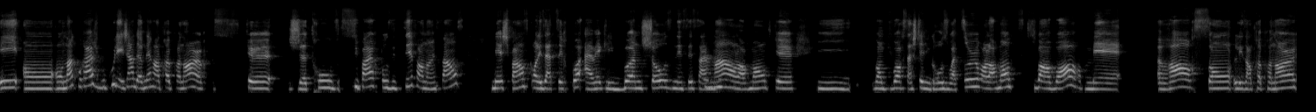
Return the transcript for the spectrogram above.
et on, encourage beaucoup les gens à devenir entrepreneurs, ce que je trouve super positif en un sens, mais je pense qu'on les attire pas avec les bonnes choses nécessairement. Mm-hmm. On leur montre qu'ils vont pouvoir s'acheter une grosse voiture, on leur montre ce qu'ils vont avoir, mais rares sont les entrepreneurs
